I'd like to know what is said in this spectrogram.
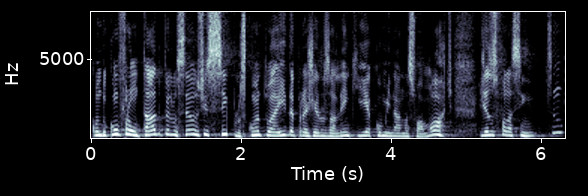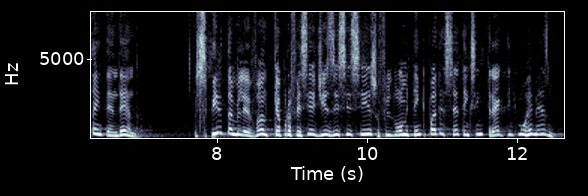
quando confrontado pelos seus discípulos quanto à ida para Jerusalém, que ia culminar na sua morte, Jesus fala assim: Você não está entendendo? O Espírito está me levando, porque a profecia diz isso, isso isso. O filho do homem tem que padecer, tem que ser entregue, tem que morrer mesmo.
